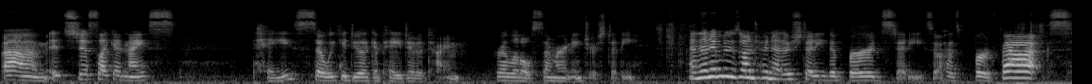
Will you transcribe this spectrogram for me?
Um, it's just like a nice pace. So we could do like a page at a time for a little summer nature study. And then it moves on to another study, the bird study. So it has bird facts,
